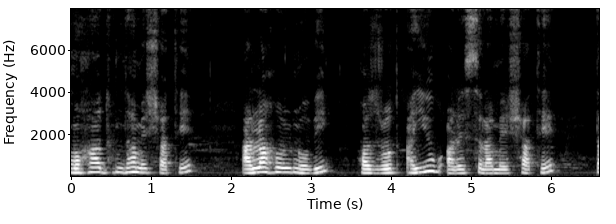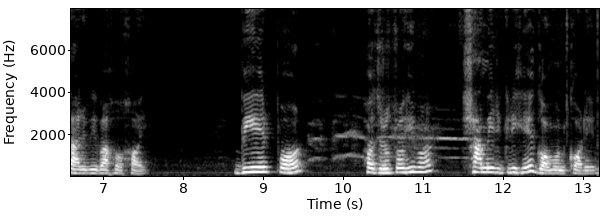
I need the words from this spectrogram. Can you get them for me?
মহা ধুমধামের সাথে আল্লাহর নবী হজরত আইয়ুব আলাইসালামের সাথে তার বিবাহ হয়। বিয়ের পর হজরত রহিমা স্বামীর গৃহে গমন করেন।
